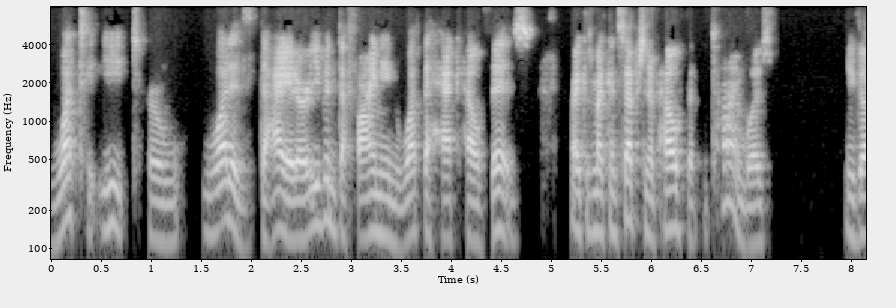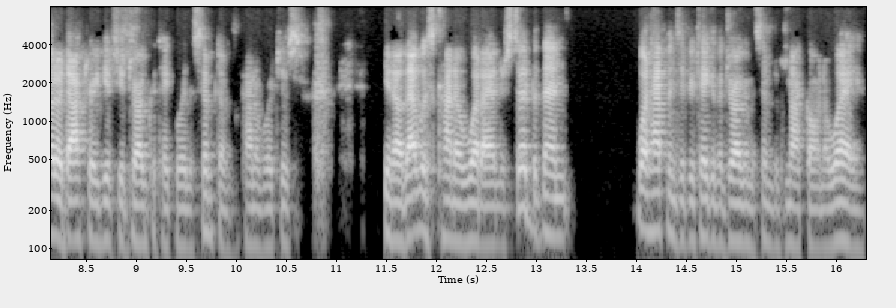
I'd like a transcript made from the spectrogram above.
what to eat or what is diet or even defining what the heck health is, right? Because my conception of health at the time was you go to a doctor, he gives you a drug to take away the symptom, kind of, which is, you know, that was kind of what I understood. But then what happens if you're taking the drug and the symptom's not going away?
